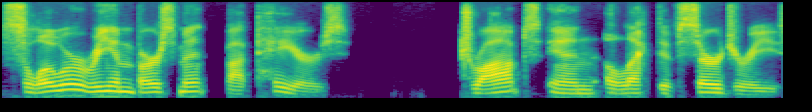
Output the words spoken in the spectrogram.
slower reimbursement by payers, drops in elective surgeries,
